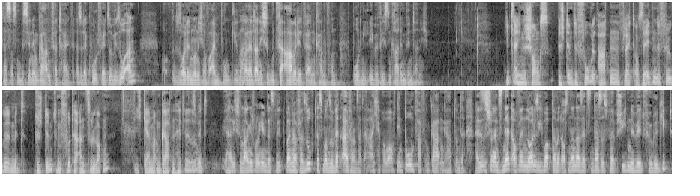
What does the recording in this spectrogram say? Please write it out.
dass das ein bisschen im Garten verteilt wird. Also der Kot fällt sowieso an sollte nur nicht auf einem Punkt liegen, weil er da nicht so gut verarbeitet werden kann von Bodenlebewesen, gerade im Winter nicht. Gibt es eigentlich eine Chance, bestimmte Vogelarten, vielleicht auch seltene Vögel mit bestimmtem Futter anzulocken, die ich gerne mal im Garten hätte? So? Das wird, ja, hatte ich schon mal angesprochen, eben, das wird manchmal versucht, dass man so wetteifert und sagt, ah, ich habe aber auch den Dompfaff im Garten gehabt. Und da, also es ist schon ganz nett, auch wenn Leute sich überhaupt damit auseinandersetzen, dass es verschiedene Wildvögel gibt,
